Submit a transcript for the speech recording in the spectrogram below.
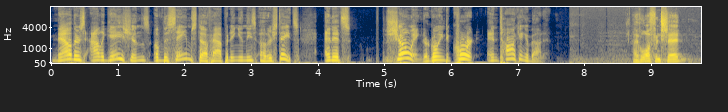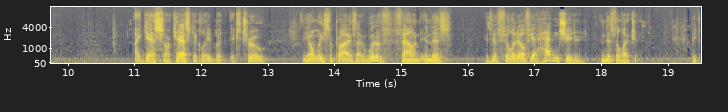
Now there's allegations of the same stuff happening in these other states. And it's showing. They're going to court and talking about it. I've often said, I guess sarcastically, but it's true, the only surprise I would have found in this is if Philadelphia hadn't cheated in this election. Because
